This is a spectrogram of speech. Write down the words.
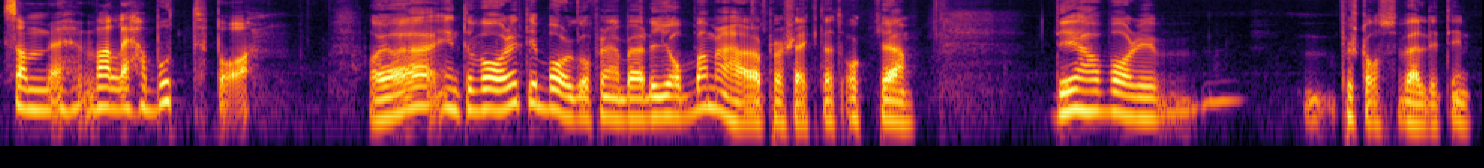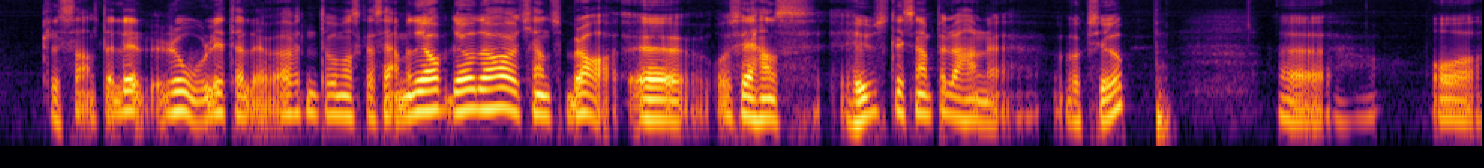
som Valle har bott på? Ja, jag har inte varit i Borgå förrän jag började jobba med det här projektet och uh, det har varit förstås väldigt intressant, eller roligt, eller jag vet inte vad man ska säga, men det har, det, det har känts bra. Eh, uh, att se hans hus till exempel, där han eh, vuxit upp. Uh, och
